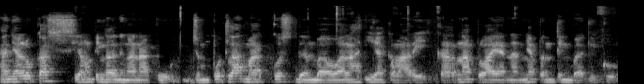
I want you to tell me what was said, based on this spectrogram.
Hanya Lukas yang tinggal dengan aku. Jemputlah Markus dan bawalah ia kemari, karena pelayanannya penting bagiku.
